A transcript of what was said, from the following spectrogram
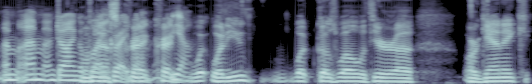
I'm I'm, I'm drawing a I'm gonna blank ask right Craig. now. Craig, yeah. what, what do you? What goes well with your uh, organic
